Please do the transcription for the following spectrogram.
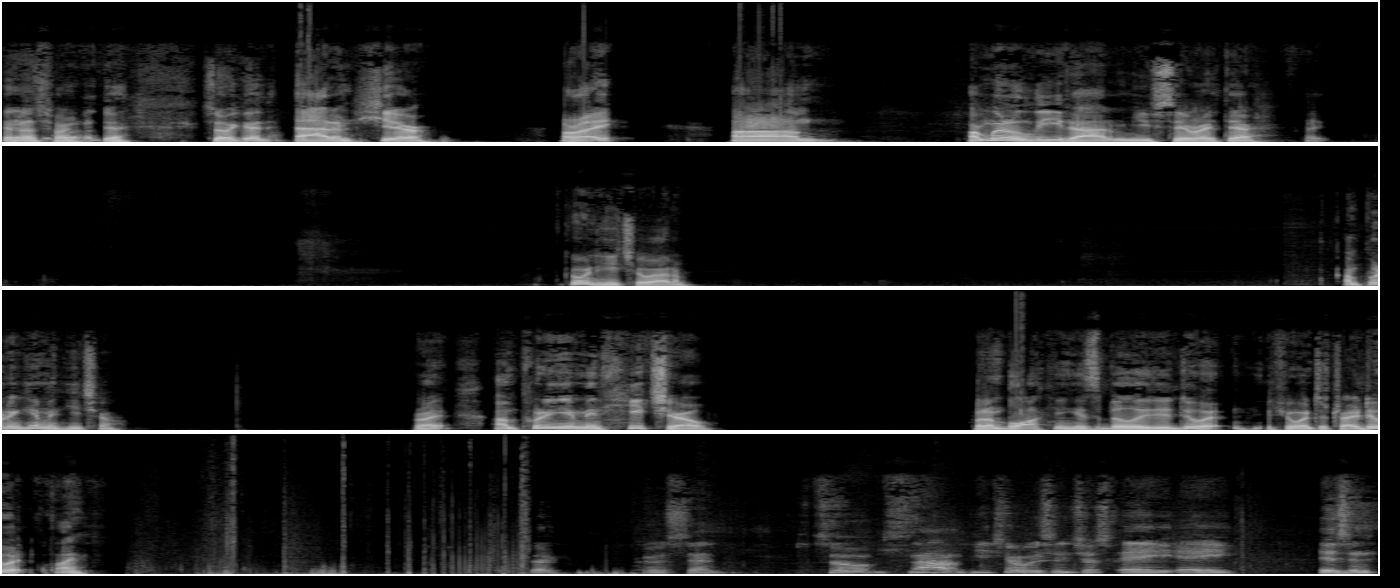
Yeah, that's fine. Yeah. So I got Adam here. All right. Um, I'm gonna leave Adam. You stay right there. Right. Go in Hicho, Adam. I'm putting him in Hicho. Right? I'm putting him in Hicho, but I'm blocking his ability to do it. If you want to try do it, fine. Okay. Understand? So now Hicho isn't just a a isn't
